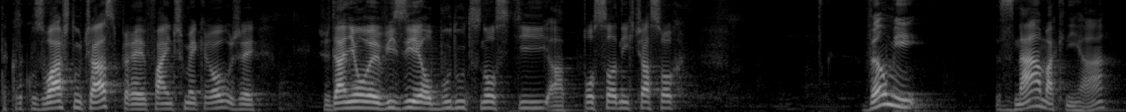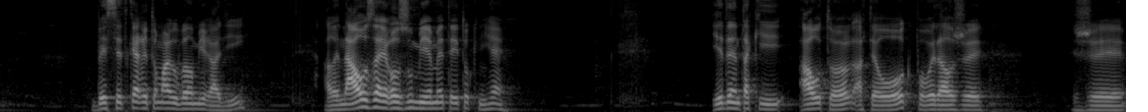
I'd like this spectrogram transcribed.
takú, takú zvláštnu časť pre fajnšmekrov, že, že Danielové vizie o budúcnosti a posledných časoch. Veľmi známa kniha, besiedkári to majú veľmi radi, ale naozaj rozumieme tejto knihe. Jeden taký autor a teológ povedal, že že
